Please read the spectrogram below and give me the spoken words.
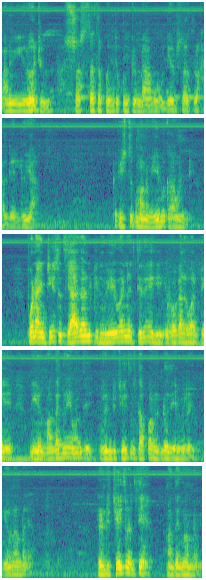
మనం ఈరోజు స్వస్థత పొందుకుంటున్నాము. దేవుని స్తోత్రం. హల్లెలూయ. క్రీస్తుకు మనం ఏమి కావండి. పోనీ ఆయన చేసిన త్యాగానికి నువ్వేమైనా తిరిగి ఇవ్వగలవంటే నేను మన దగ్గర ఏముంది? రెండు చేతులు తప్ప రెండోది ఏమీ లేదు. ఏమన్నాయా రెండు చేతులు అంతే మన దగ్గర ఉన్నవి.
